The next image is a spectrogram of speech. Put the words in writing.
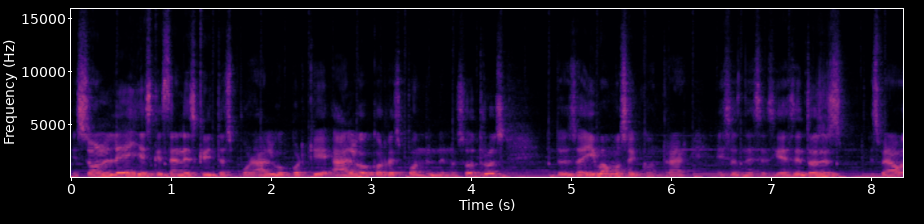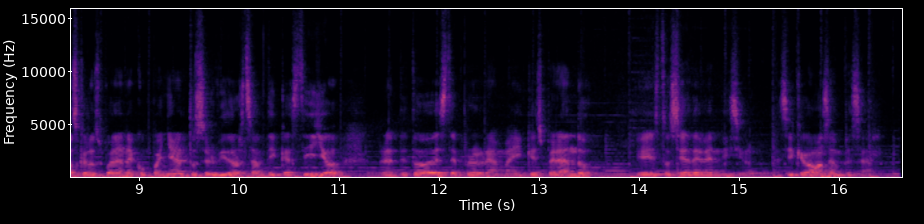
que son leyes que están escritas por algo, porque algo corresponden de nosotros. Entonces ahí vamos a encontrar esas necesidades. Entonces, Esperamos que nos puedan acompañar tu servidor Santi Castillo durante todo este programa y que esperando que esto sea de bendición. Así que vamos a empezar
